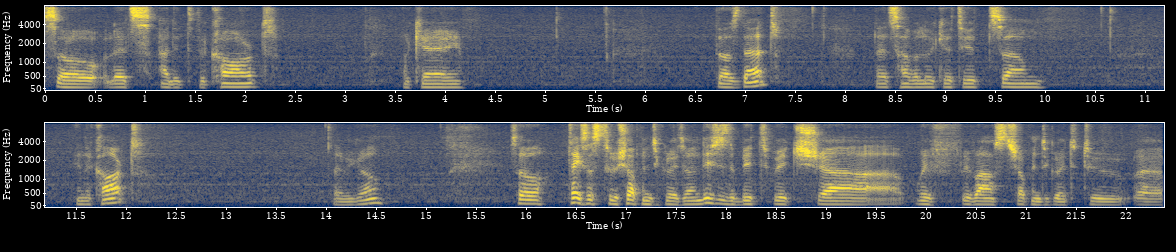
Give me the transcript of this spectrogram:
So let's add it to the cart. Okay, does that. Let's have a look at it um, in the cart. There we go. So takes us to Shop Integrator, and this is the bit which uh, we've we've asked Shop Integrator to uh,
